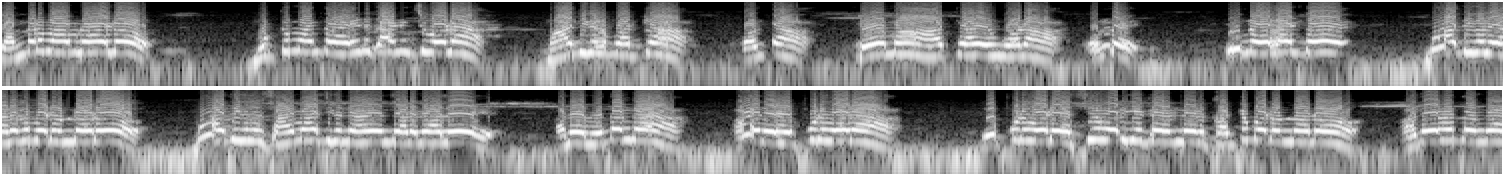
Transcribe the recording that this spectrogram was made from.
చంద్రబాబు నాయుడు ముఖ్యమంత్రి అయిన కాడి నుంచి కూడా మాదిగల పట్ల కొంత ప్రేమ ఆప్యాయం కూడా ఉంది. ఎందువల్లంటే మాదిగలు వెనకబడి ఉన్నారు. మాదిగలు సామాజిక న్యాయం జరగాలి అనే విధంగా ఆయన ఎప్పుడు కూడా ఎప్పుడు కూడా ఎస్సీ వర్గీకరణ నేను కట్టుబడి ఉన్నాను అదే విధంగా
